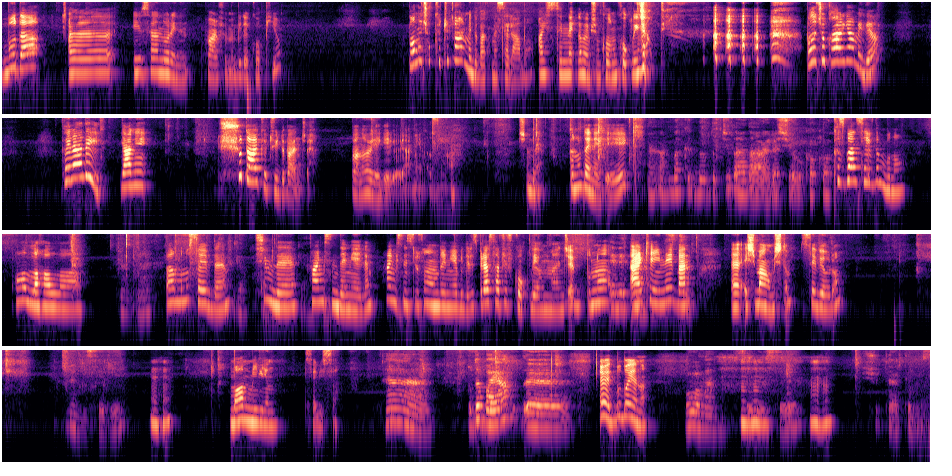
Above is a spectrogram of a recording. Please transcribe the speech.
Bu da e, Yves Saint Laurent'in parfümü Black Opium. Bana çok kötü gelmedi bak mesela bu. Ay seni eklememişim kolumu koklayacağım diye. Bana çok ağır gelmedi ya. Fena değil. Yani şu daha kötüydü bence. Bana öyle geliyor yani en azından. Şimdi bunu denedik. Bakın durdukça daha da ağırlaşıyor bu koku. Kız ben sevdim bunu. Allah Allah. Ben bunu sevdim. Yok, Şimdi hangisini deneyelim? Hangisini istiyorsan onu deneyebiliriz. Biraz hafif koklayalım bence. Bunu Evet, erkeğini yani. ben e, eşime almıştım. Seviyorum. Hangi seri? Hı hı. One Million serisi. Ha, bu da bayan e, Evet bu bayanı. woman hı. serisi. Hı hı. Şu tertemiz.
